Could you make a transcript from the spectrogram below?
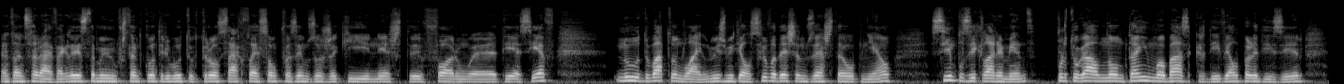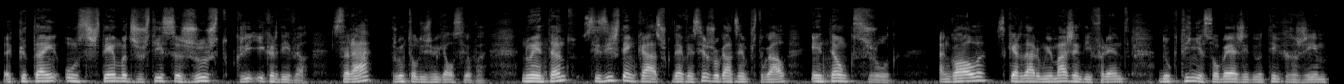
António Saraiva, agradeço também o importante contributo que trouxe à reflexão que fazemos hoje aqui neste Fórum TSF. No debate online, Luís Miguel Silva deixa-nos esta opinião. Simples e claramente, Portugal não tem uma base credível para dizer que tem um sistema de justiça justo e credível. Será? Pergunta Luís Miguel Silva. No entanto, se existem casos que devem ser julgados em Portugal, então que se julgue. Angola, se quer dar uma imagem diferente do que tinha sob a do antigo regime,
